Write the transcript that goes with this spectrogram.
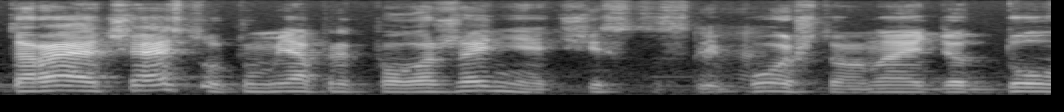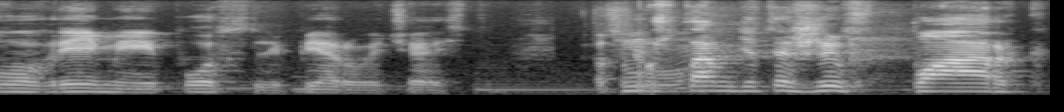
Вторая часть, вот у меня предположение чисто слепое, что она идет до, во время и после первой части. Потому что там где-то жив парк,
